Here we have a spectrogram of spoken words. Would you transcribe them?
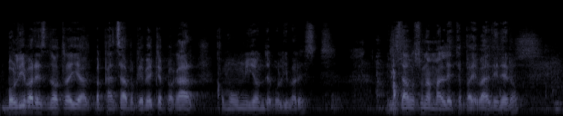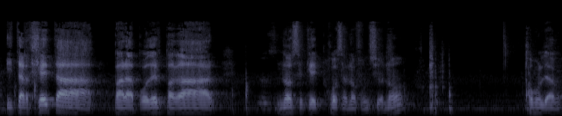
Bolívares no traía para cansar porque había que pagar como un millón de bolívares. Y necesitábamos una maleta para llevar el dinero. Y tarjeta para poder pagar no sé qué cosa no funcionó. ¿Cómo le hago?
